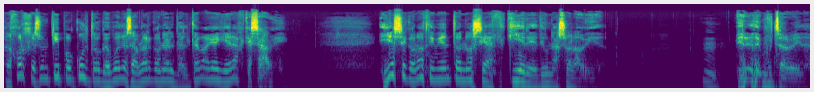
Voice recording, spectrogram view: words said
El Jorge es un tipo culto que puedes hablar con él del tema que quieras, que sabe. Y ese conocimiento no se adquiere de una sola vida. Hmm. Viene de muchas vidas.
